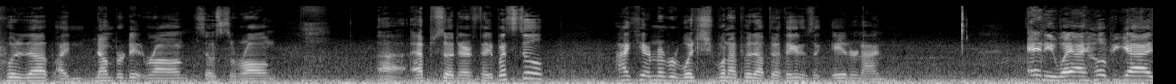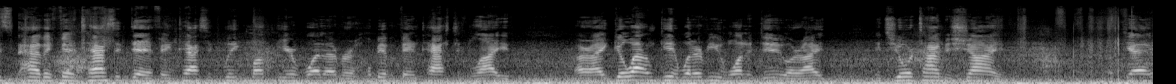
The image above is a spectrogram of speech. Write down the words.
put it up i numbered it wrong. So it's the wrong uh, episode and everything. But still i can't remember which one i put up there. I think it was like eight or nine Anyway, I hope you guys have a fantastic day, a fantastic week, month, year, whatever. Hope you have a fantastic life. All right, go out and get whatever you want to do. All right, it's your time to shine. Okay.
